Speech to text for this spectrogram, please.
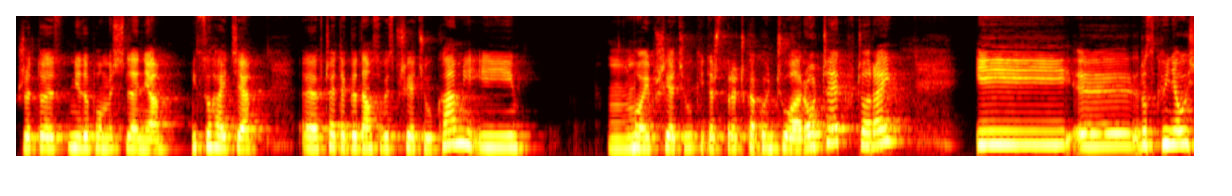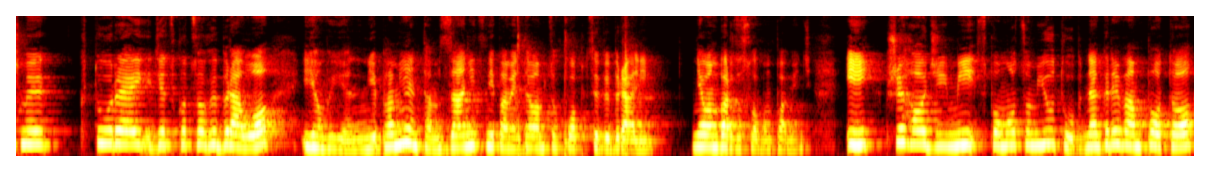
że to jest nie do pomyślenia. I słuchajcie, e, wczoraj tak gadałam sobie z przyjaciółkami i mm, mojej przyjaciółki też córeczka kończyła roczek wczoraj i yy, rozkminiałyśmy, której dziecko co wybrało i ja mówię, nie pamiętam, za nic nie pamiętałam, co chłopcy wybrali. Miałam bardzo słabą pamięć. I przychodzi mi z pomocą YouTube. Nagrywam po to,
